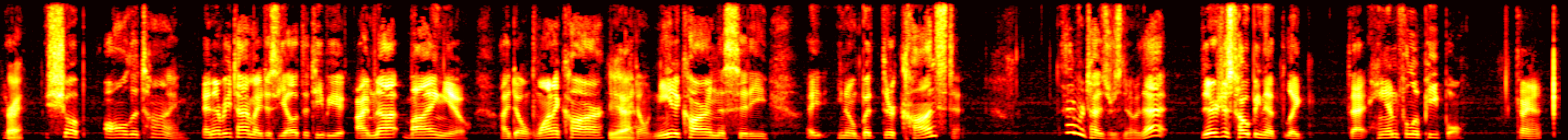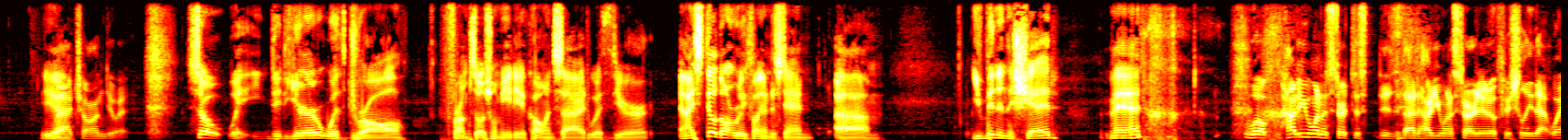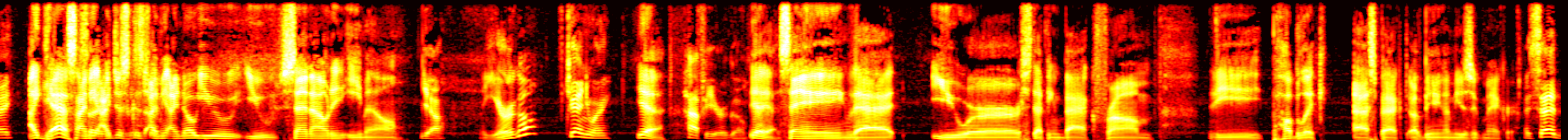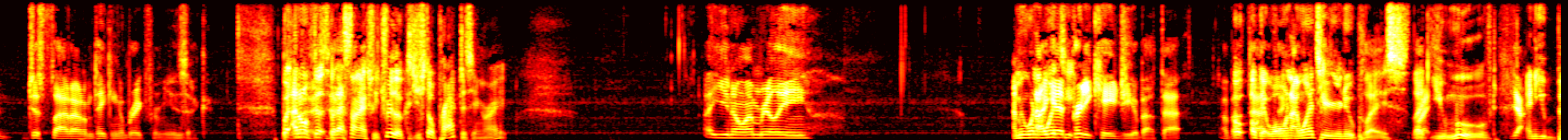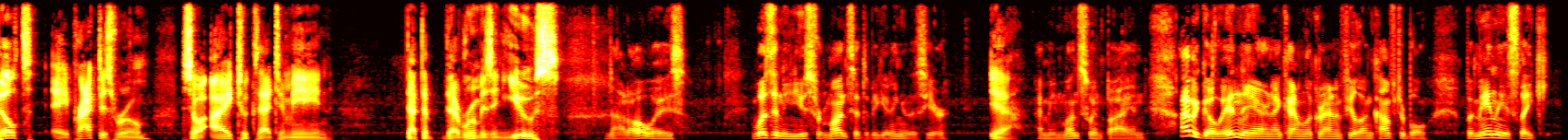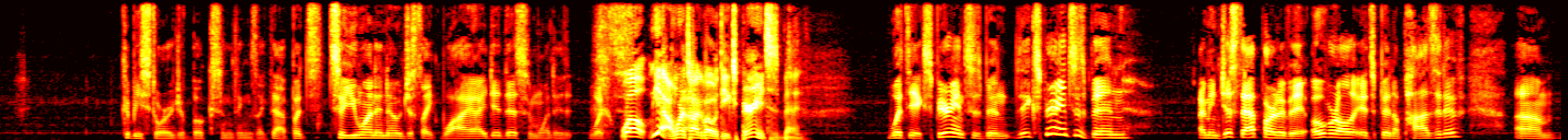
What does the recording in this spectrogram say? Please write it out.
They Right. Show up all the time. And every time I just yell at the TV, I'm not buying you. I don't want a car. Yeah. I don't need a car in this city. I, you know, but they're constant. Advertisers know that. They're just hoping that like that handful of people kind of Yeah. latch onto it. So wait, did your withdrawal from social media coincide with your? And I still don't really fully understand. Um, you've been in the shed, man. Well, how do you want to start this? Is that how you want to start it officially that way? I guess. I So mean, I just because I mean, I know you you sent out an email Yeah. a year ago. January, Yeah, half a year ago. yeah, yeah, saying that you were stepping back from the public aspect of being a music maker. I said just flat out, I'm taking a break from music. But I don't. what Feel, but that's not actually true though, because you're still practicing, right? Uh, You know, I'm really. I mean, when I, I, went get to, pretty cagey about that. Oh, About that okay, well, thing. when I went to your new place, like Right. you moved, Yeah. and you built a practice room, so I took that to mean that the that room is in use. Not always. It wasn't in use for months at the beginning of this year. Yeah, I mean, months went by, and I would go in there and I kind of look around and feel uncomfortable. But mainly, it's like could be storage of books and things like that. But so you want to know just like why I did this and what it what's Well, yeah, I want to talk about what the experience has been. What the experience has been. The experience has been, I mean, just that part of it. Overall, it's been a positive. Um,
